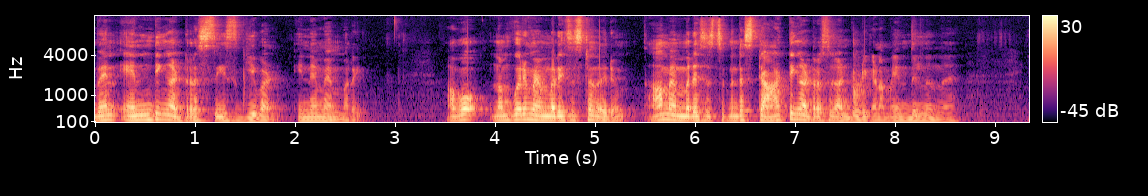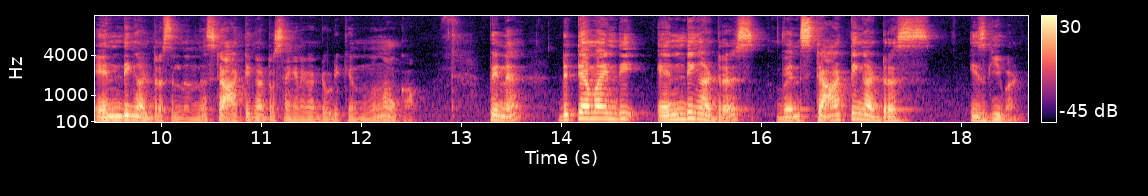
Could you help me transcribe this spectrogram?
when ending address is given in a memory അപ്പോൾ നമുക്കൊരു മെമ്മറി സിസ്റ്റം തരും. ആ മെമ്മറി സിസ്റ്റത്തിന്റെ സ്റ്റാർട്ടിംഗ് അഡ്രസ്സ് കണ്ടുപിടിക്കണം. എന്തിൽ നിന്ന്? എൻഡിങ് അഡ്രസ്സിൽ നിന്ന് സ്റ്റാർട്ടിംഗ് അഡ്രസ്സ് എങ്ങനെ കണ്ടുപിടിക്കുന്നു എന്ന് നോക്കാം. പിന്നെ determine the ending address when starting address is given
